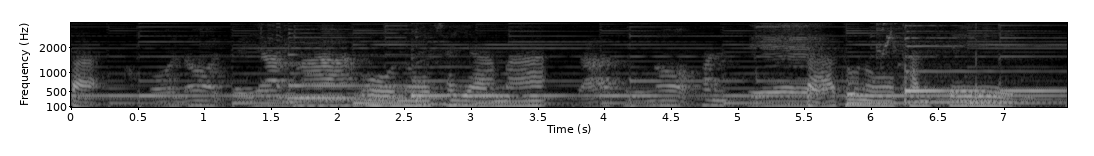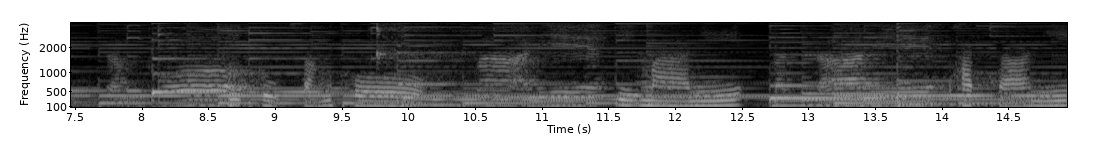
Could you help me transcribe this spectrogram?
สังคัสสะโอโนชยามะ สาธุโนพันเตทิกุสังโฆอิมานิพัตตานิ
